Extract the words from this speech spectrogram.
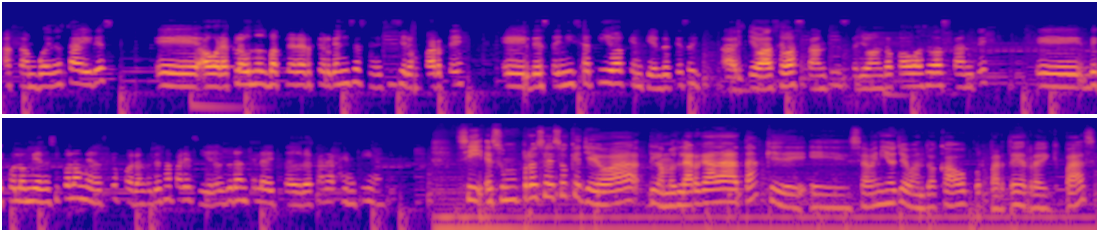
acá en Buenos Aires. ahora Clau nos va a aclarar qué organizaciones hicieron parte de esta iniciativa, que entiendo que se ah, lleva hace bastante, se está llevando a cabo hace bastante. Eh, de colombianos y colombianas que fueron desaparecidos durante la dictadura acá en Argentina. Sí, es un proceso que lleva, digamos, larga data, que eh, se ha venido llevando a cabo por parte de Revic Paz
